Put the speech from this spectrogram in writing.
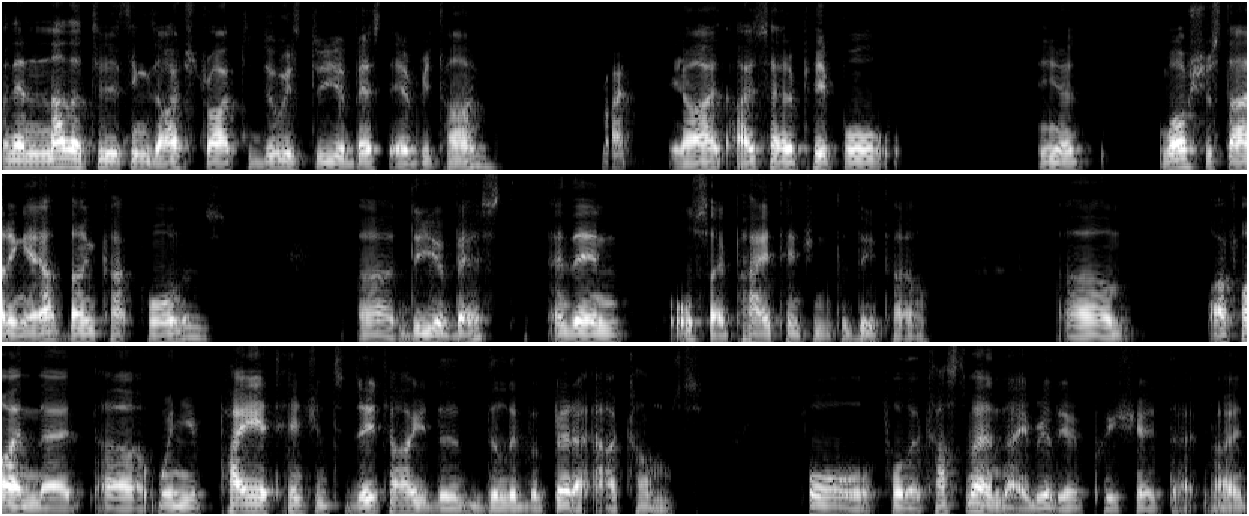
and then another two things I strive to do is do your best every time. Right. You know, I, I say to people, you know, whilst you're starting out, don't cut corners uh, do your best, and then also pay attention to detail. Um, I find that uh, when you pay attention to detail, you de- deliver better outcomes for for the customer, and they really appreciate that. Right?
